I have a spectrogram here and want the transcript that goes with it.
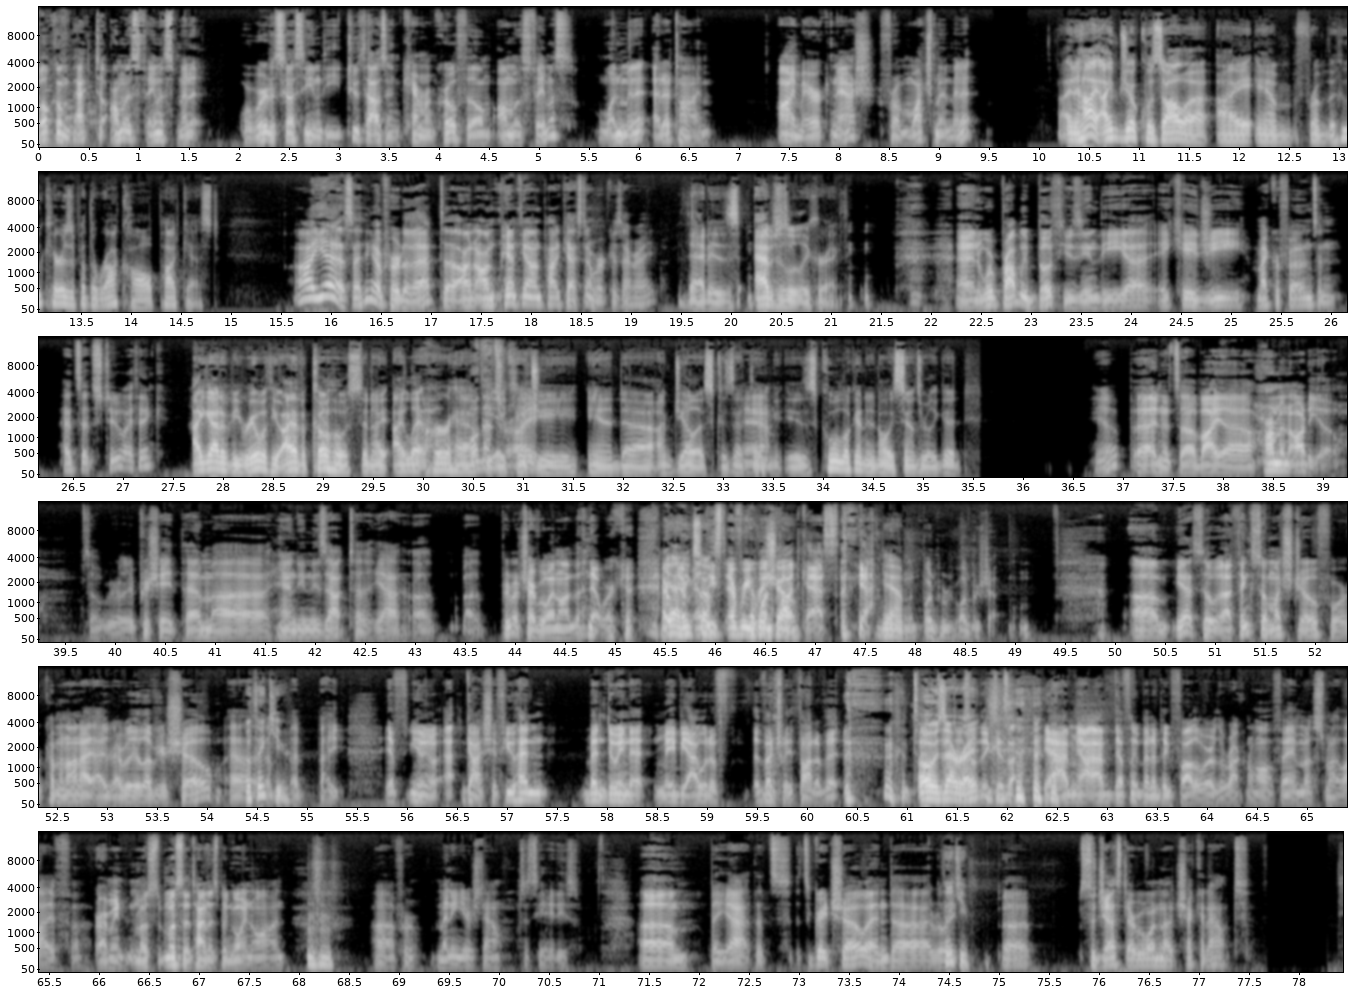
Welcome back to Almost Famous Minute, where we're discussing the 2000 Cameron Crowe film Almost Famous, one minute at a time. I'm Eric Nash from Watchmen Minute. And hi, I'm Joe Quazala. I am from the Who Cares About the Rock Hall podcast. Ah, uh, yes, I think I've heard of that uh, on on Pantheon Podcast Network. Is that right? That is absolutely correct. and we're probably both using the uh, AKG microphones and headsets too. I think. I got to be real with you. I have a co-host, and I, I let her have Oh, the AKG, right. and uh, I'm jealous because that Yeah. thing is cool looking and always sounds really good. Yep, uh, and it's uh, by uh, Harman Audio. So we really appreciate them uh, handing these out to yeah, uh, uh, pretty much everyone on the network. Yeah, at least every, Every one show. podcast. yeah, Yeah. one, one, per- one per show. Um, yeah, so uh, thanks so much, Joe, for coming on. I, I, really love your show. Uh, Oh, thank you. I, I, if you know, gosh, if you hadn't been doing it, maybe I would have eventually thought of it. to- Oh, is that right? Because yeah, I mean, I- I've definitely been a big follower of the Rock and Roll Hall of Fame most of my life. Uh, or I mean, most most of the time it's been going on Mhm. uh, for many years now since the '80s. Um, but yeah, that's it's a great show, and uh, I really Thank you. Uh, suggest everyone uh, check it out.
